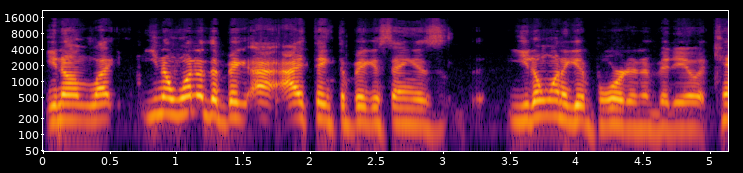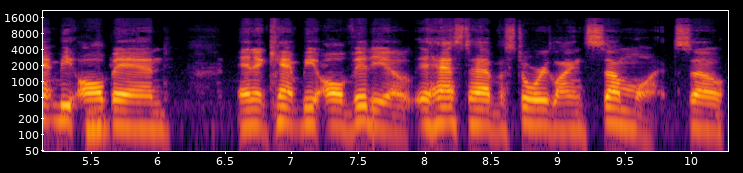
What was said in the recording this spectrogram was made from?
you know, like you know, one of the big. I, I think the biggest thing is you don't want to get bored in a video. It can't be all band. And it can't be all video. It has to have a storyline somewhat. So,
